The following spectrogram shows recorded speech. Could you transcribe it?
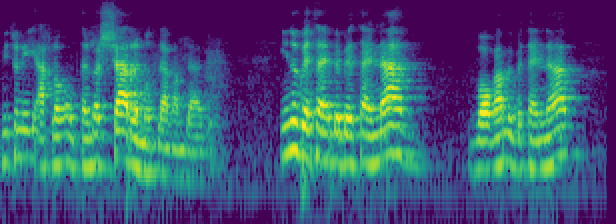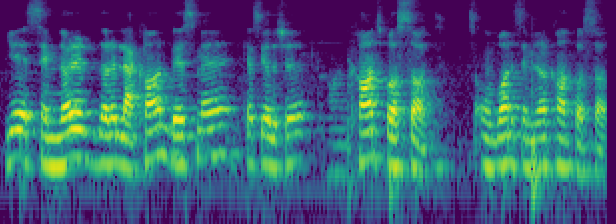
می‌تونه یک اخلاق مبتنی بر شر مطلق هم در بیاد. اینو بهترین به بهترین نحو واقعا به بهترین نحو یه سمینار داره لکان به اسم کسی یادشه؟ کانت با سات عنوان سمینار کانت با سات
